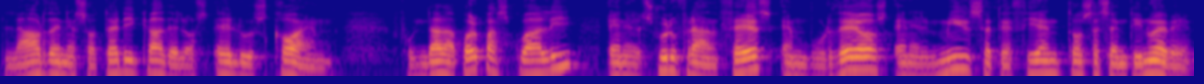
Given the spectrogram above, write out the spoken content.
la orden esotérica de los Elus Cohen, fundada por Pasquali en el sur francés, en Burdeos, en el 1769.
